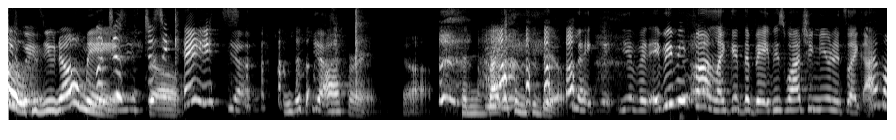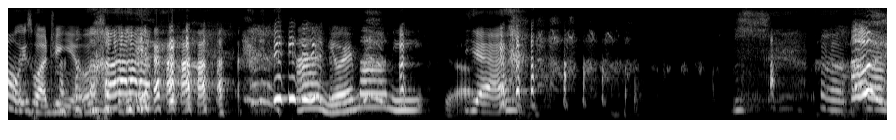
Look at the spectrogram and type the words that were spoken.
know because you know me. But just, just in So, case. I'm just Yeah. offering. Yeah, the right thing to do. Like, yeah, but it'd be fun. Like, if the baby's watching you, and it's like, I'm always watching you. I'm your mommy. Yeah. yeah. Um,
